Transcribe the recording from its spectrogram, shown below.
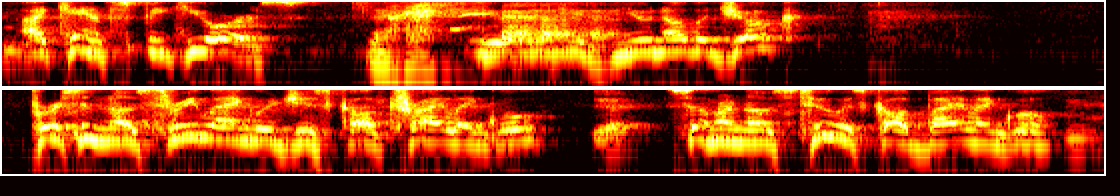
Mm. I can't speak yours. Okay. you, you, you, know the joke? Person knows three languages called trilingual. Yeah. Someone knows two is called bilingual. Mm.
